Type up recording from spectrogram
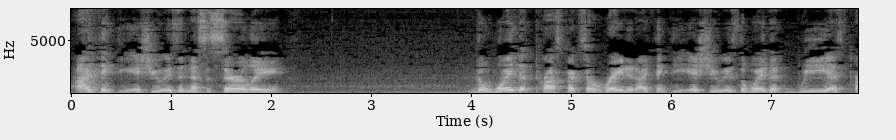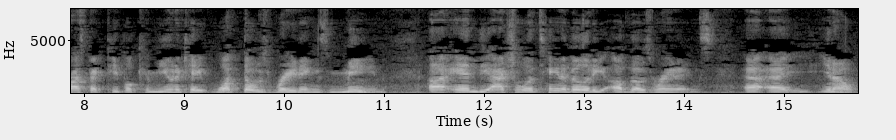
I think the issue isn't necessarily the way that prospects are rated. I think the issue is the way that we as prospect people communicate what those ratings mean uh, and the actual attainability of those ratings. Uh, uh, you know,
